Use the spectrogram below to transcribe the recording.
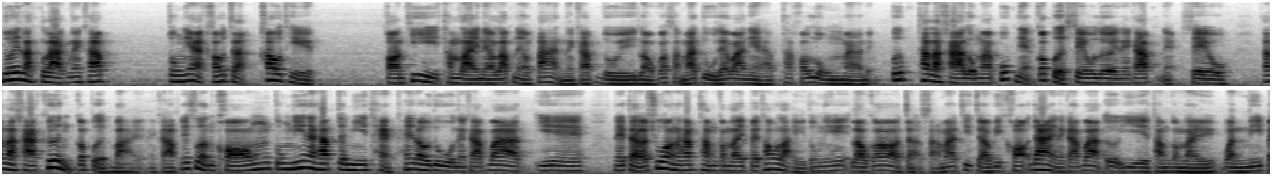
โดยหลักๆนะครับ ตรงนี้เขาจะเข้าเทรดตอนที่ทำลายแนวรับแนวต้านนะครับ โดยเราก็สามารถดูได้ว่าเนี่ยครับ ถ้าเขาลงมาเนี่ยปุ๊บ ถ้าราคาลงมาปุ๊บเนี่ยก็เปิดเซลล์เลยนะครับ เนี่ยเซลล์ ถ้าราคาขึ้นก็เปิดบ่ายนะครับ ในส่วนของตรงนี้นะครับจะมีแท็กให้เราดูนะครับว่า EA ในแต่ละช่วงนะครับทำกำไรไปเท่าไหร่ตรงนี้เราก็จะสามารถที่จะวิเคราะห์ได้นะครับว่าเออ EA ทำกำไรวันนี้ไป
